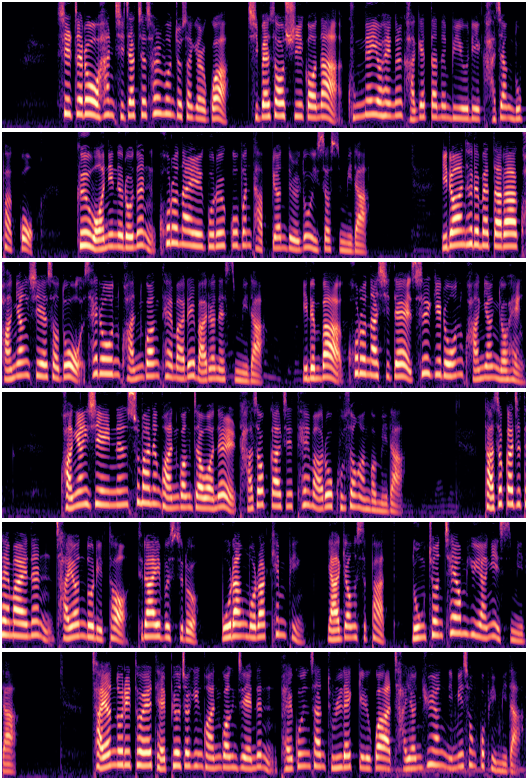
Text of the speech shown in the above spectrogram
실제로 한 지자체 설문조사 결과 집에서 쉬거나 국내 여행을 가겠다는 비율이 가장 높았고 그 원인으로는 코로나19를 꼽은 답변들도 있었습니다. 이러한 흐름에 따라 광양시에서도 새로운 관광 테마를 마련했습니다. 이른바 코로나 시대 슬기로운 광양 여행. 광양시에 있는 수많은 관광 자원을 다섯 가지 테마로 구성한 겁니다. 다섯 가지 테마에는 자연 놀이터, 드라이브 스루, 모락모락 캠핑, 야경 스팟, 농촌 체험 휴양이 있습니다. 자연 놀이터의 대표적인 관광지에는 백운산 둘레길과 자연 휴양림이 손꼽힙니다.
